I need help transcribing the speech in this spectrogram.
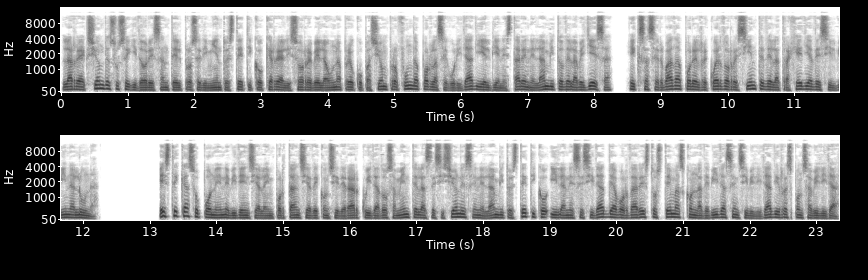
La reacción de sus seguidores ante el procedimiento estético que realizó revela una preocupación profunda por la seguridad y el bienestar en el ámbito de la belleza, exacerbada por el recuerdo reciente de la tragedia de Silvina Luna. Este caso pone en evidencia la importancia de considerar cuidadosamente las decisiones en el ámbito estético y la necesidad de abordar estos temas con la debida sensibilidad y responsabilidad.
